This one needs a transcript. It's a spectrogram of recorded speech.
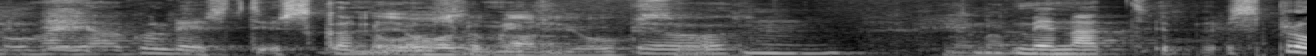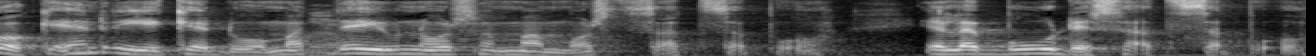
Nu har jag läst tyska nu. Ja, du kan ju också. Ja. Mm. Men att språk är en rikedom, att ja. det är ju något som man måste satsa på, eller borde satsa på.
